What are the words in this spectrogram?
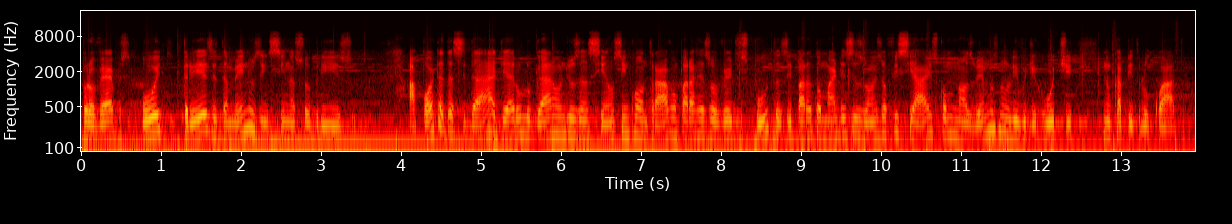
Provérbios 8, 13 também nos ensina sobre isso. A porta da cidade era o lugar onde os anciãos se encontravam para resolver disputas e para tomar decisões oficiais, como nós vemos no livro de Ruth, no capítulo 4.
